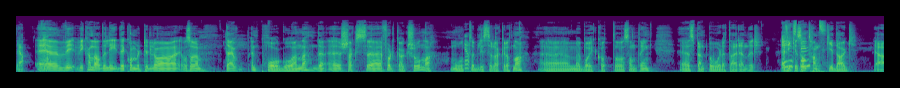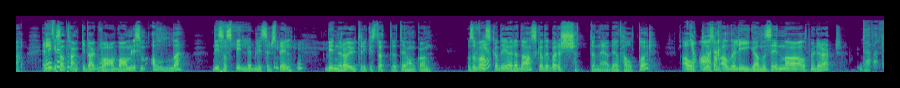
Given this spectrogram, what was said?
Ja. Uh, vi, vi kan la det ligge. Det kommer til å også, Det er en pågående det, en slags eh, folkeaksjon da, mot Ja. Blizzard akkurat nå, uh, med boikott og sånne ting. Spent på hvor dette her ender. Jeg Jeg fikk en sånn tanke i dag. Ja, Jeg er fikk en sånn tanke i dag. Hva, hva om liksom alle de som spiller Blizzard-spill, begynner å uttrykke støtte til Hongkong? Og så Hva Ja. skal de gjøre da? Skal de bare skjøtte ned i et halvt år? Alt, Ja, liksom, alle ligaene sine og alt mulig rart? Dæven.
